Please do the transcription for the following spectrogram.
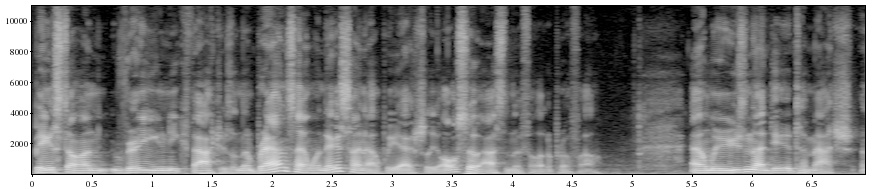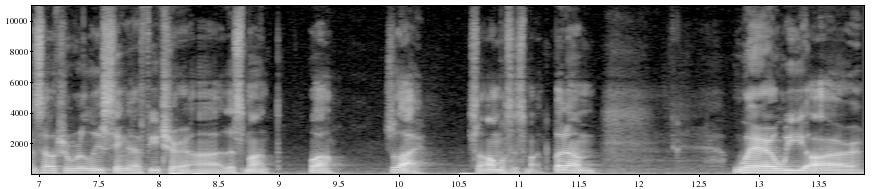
based on very unique factors. On the brand side, when they sign up, we actually also ask them to fill out a profile. And we're using that data to match. And so actually we're releasing a feature uh, this month. Well, July. So almost this month. But um, where we are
